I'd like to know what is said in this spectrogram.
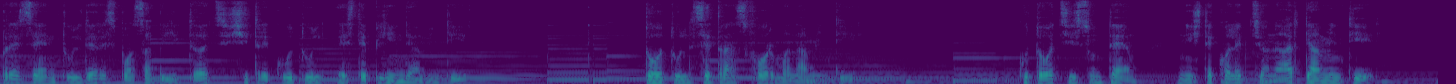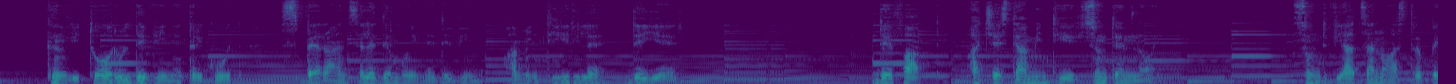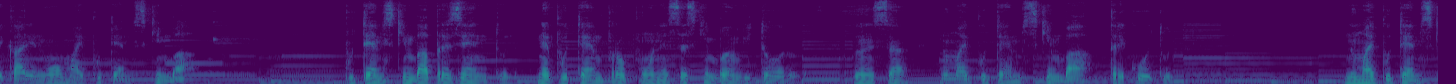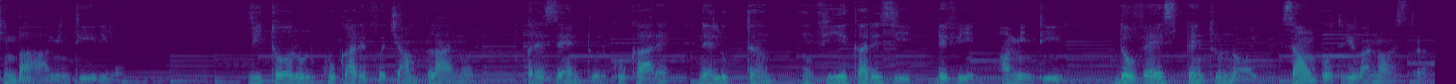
Prezentul de responsabilități și trecutul este plin de amintiri. Totul se transformă în amintiri. Cu toții suntem niște colecționari de amintiri. Când viitorul devine trecut, speranțele de mâine devin amintirile de ieri. De fapt, aceste amintiri suntem noi. Sunt viața noastră pe care nu o mai putem schimba. Putem schimba prezentul, ne putem propune să schimbăm viitorul, însă nu mai putem schimba trecutul. Nu mai putem schimba amintirile. Viitorul cu care făceam planuri, prezentul cu care ne luptăm în fiecare zi devin amintiri, dovezi pentru noi sau împotriva noastră.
